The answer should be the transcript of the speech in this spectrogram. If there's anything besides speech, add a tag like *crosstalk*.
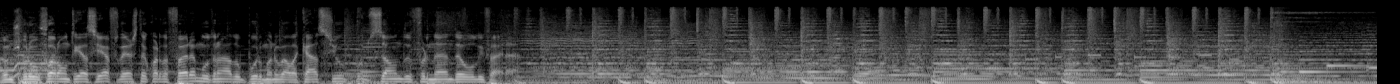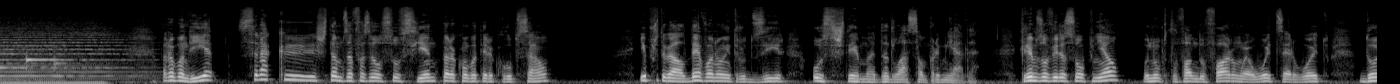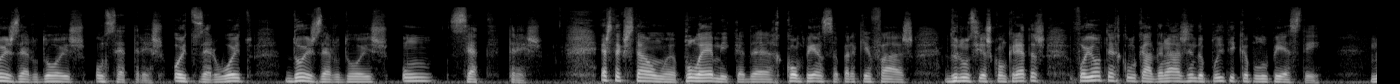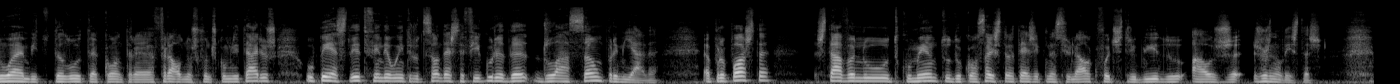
Vamos para o Fórum TSF desta quarta-feira, moderado por Manuela Cássio, produção de Fernanda Oliveira. Ora, bom dia. Será que estamos a fazer o suficiente para combater a corrupção? E Portugal deve ou não introduzir o sistema de delação premiada? Queremos ouvir a sua opinião? O número de telefone do Fórum é o 808-202-173. 808-202-173. Esta questão eh, polémica da recompensa para quem faz denúncias concretas foi ontem recolocada na agenda política pelo PSD. No âmbito da luta contra a fraude nos fundos comunitários, o PSD defendeu a introdução desta figura da delação premiada. A proposta estava no documento do Conselho Estratégico Nacional que foi distribuído aos jornalistas.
